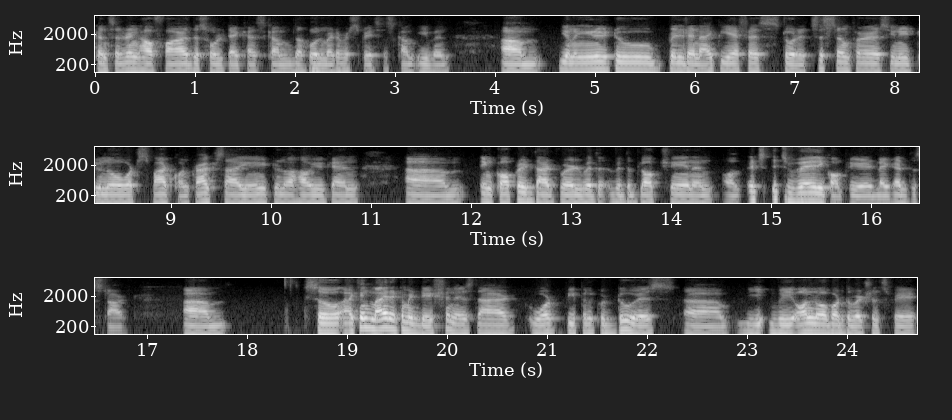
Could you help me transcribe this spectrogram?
considering how far this whole tech has come, the whole metaverse space has come. Even, um, you know, you need to build an IPFS storage system first. You need to know what smart contracts are. You need to know how you can um, incorporate that world with with the blockchain and all. It's it's very complicated. Like at the start. Um, so I think my recommendation is that what people could do is uh, we, we, all know about the virtual space,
